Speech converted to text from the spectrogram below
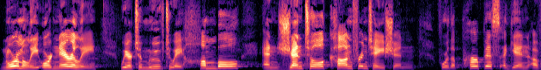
normally, ordinarily, we are to move to a humble and gentle confrontation for the purpose, again, of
